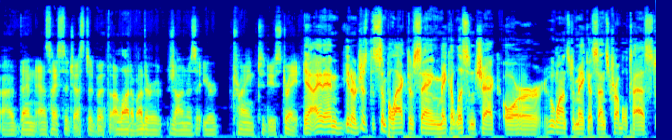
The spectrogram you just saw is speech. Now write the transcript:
uh, than, as I suggested, with a lot of other genres that you're trying to do straight. Yeah, and, and you know, just the simple act of saying make a listen check or who wants to make a sense trouble test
